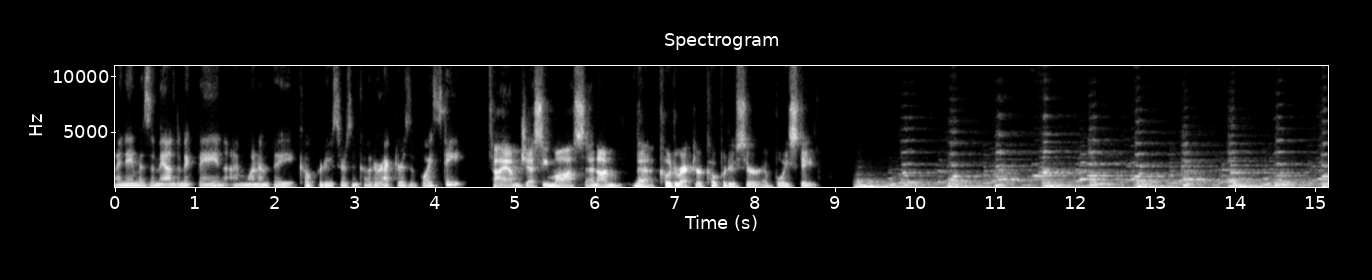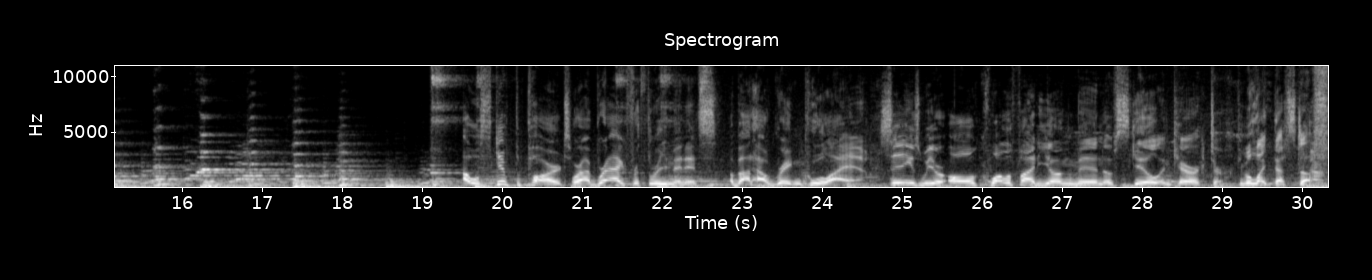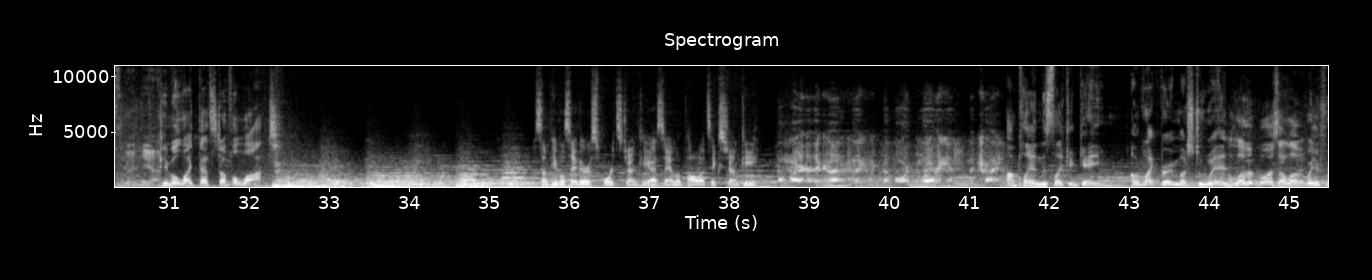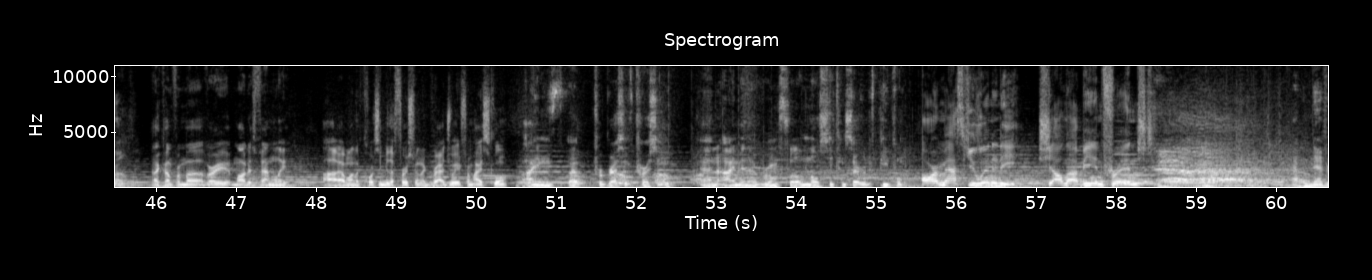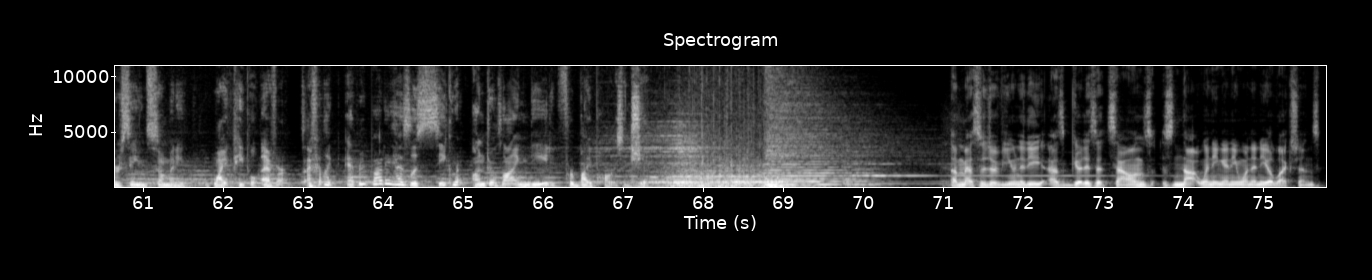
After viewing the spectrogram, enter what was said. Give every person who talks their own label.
Speaker 1: My name is Amanda McBain. I'm one of the co producers and co directors of Boys State.
Speaker 2: Hi, I'm Jesse Moss, and I'm the co director, co producer of Boys State.
Speaker 3: Skip the part where I brag for three minutes about how great and cool I am, seeing as we are all qualified young men of skill and character. People like that stuff.
Speaker 4: Sounds good, yeah.
Speaker 3: People like that stuff a lot.
Speaker 5: Some people say they're a sports junkie. I say I'm a politics junkie.
Speaker 6: The harder the conflict, the more glorious the triumph.
Speaker 3: I'm playing this like a game. I would like very much to win. I love it, boys. I love it. Where you from?
Speaker 7: I come from a very modest family.
Speaker 8: I'm on the course to be the first one to graduate from high school.
Speaker 9: I'm a progressive person, and I'm in a room full of mostly conservative people.
Speaker 10: Our masculinity shall not be infringed.
Speaker 4: I've never seen so many white people ever. I feel like everybody has a secret underlying need for bipartisanship.
Speaker 11: A message of unity, as good as it sounds, is not winning anyone any elections.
